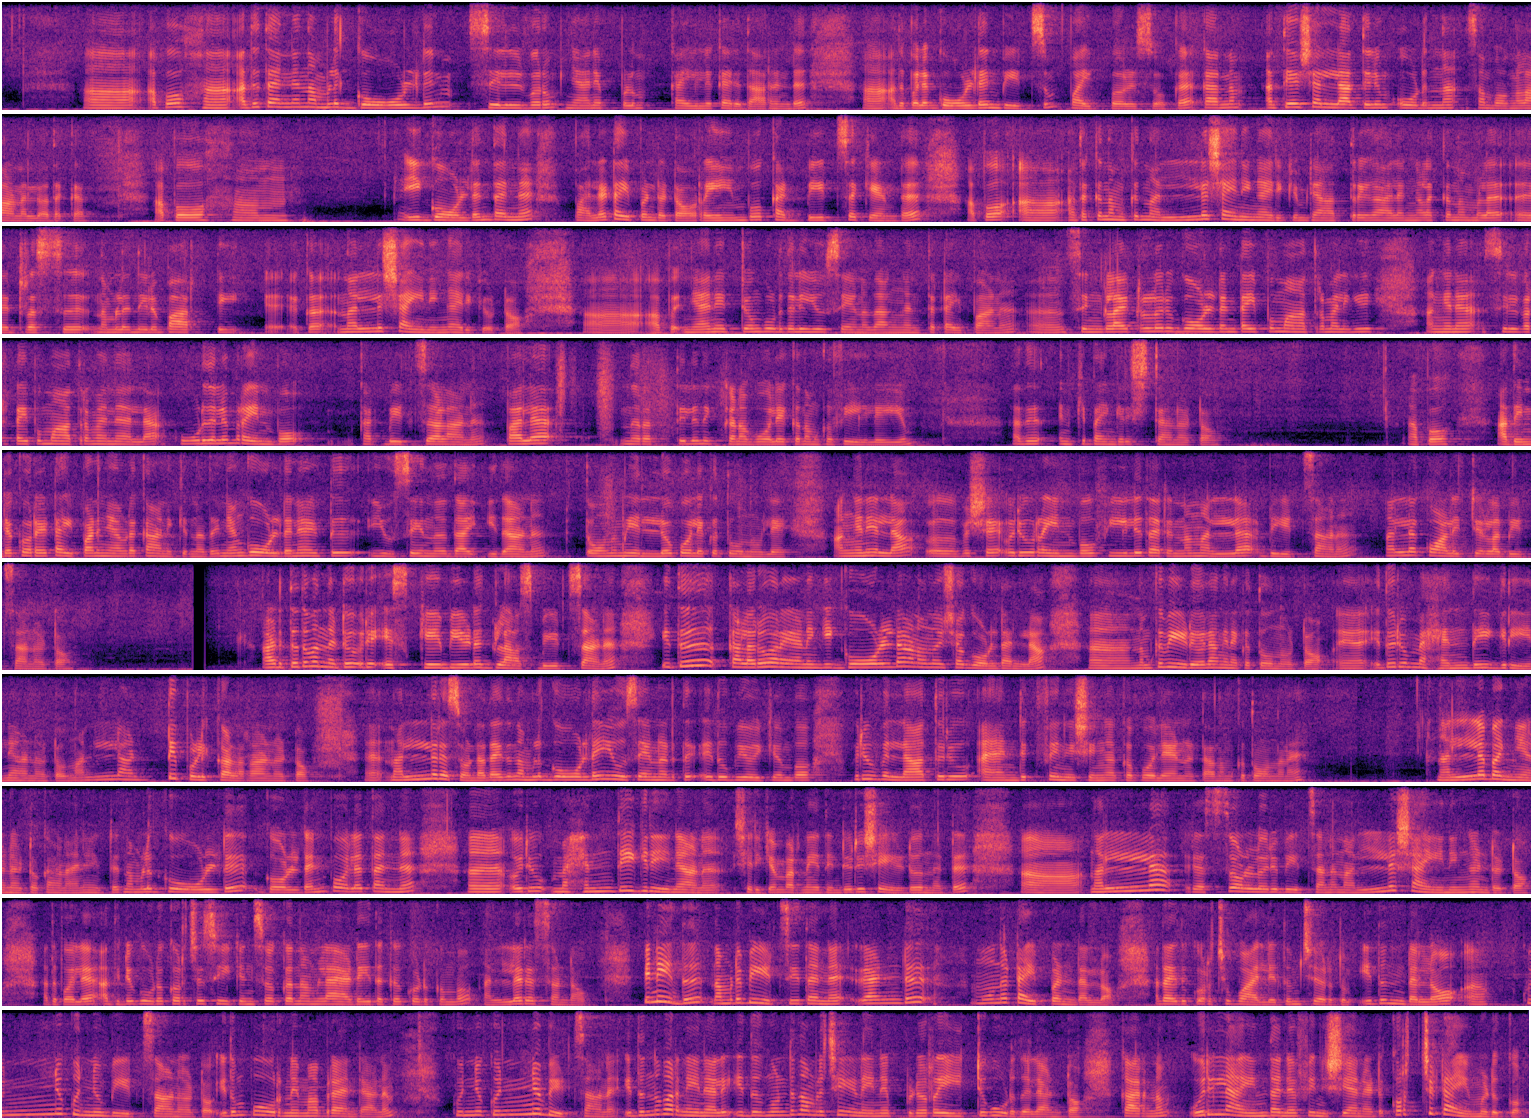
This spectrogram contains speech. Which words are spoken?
അപ്പോൾ അത് തന്നെ നമ്മൾ ഗോൾഡൻ സിൽവറും ഞാൻ എപ്പോഴും കയ്യിൽ കരുതാറുണ്ട്. അതുപോലെ ഗോൾഡൻ ബീഡ്സും വൈറ്റ് പേൾസും ഒക്കെ. കാരണം അത്യാവശ്യം എല്ലാത്തിലും ഓടുന്ന സംഭവങ്ങളാണല്ലോ അതൊക്കെ. അപ്പോൾ ഈ ഗോൾഡൻ തന്നെ പല ടൈപ്പ് ഉണ്ട് കേട്ടോ റെയിൻബോ കട്ട് ബീഡ്സ് ഒക്കെ ഉണ്ട്. അപ്പോൾ അതൊക്കെ നമുക്ക് നല്ല ഷൈനിങ് ആയിരിക്കും. രാത്രി കാലങ്ങളൊക്കെ നമ്മൾ ഡ്രസ്സ് നമ്മൾ എന്തെങ്കിലും പാർട്ടി ഒക്കെ നല്ല ഷൈനിങ് ആയിരിക്കും കേട്ടോ അപ്പോൾ ഞാൻ ഏറ്റവും കൂടുതൽ യൂസ് ചെയ്യണത് അങ്ങനത്തെ ടൈപ്പാണ് സിംഗിളായിട്ടുള്ളൊരു ഗോൾഡൻ ടൈപ്പ് മാത്രം അല്ലെങ്കിൽ അങ്ങനെ സിൽവർ ടൈപ്പ് മാത്രം തന്നെ അല്ല. കൂടുതലും റെയിൻബോ കട്ട് ബീഡ്സുകളാണ് പല നിറത്തിൽ നിൽക്കണ പോലെയൊക്കെ നമുക്ക് ഫീൽ ചെയ്യും. അത് എനിക്ക് ഭയങ്കര ഇഷ്ടമാണ് കേട്ടോ അപ്പോൾ അതിന്റെ കുറേ ടൈപ്പാണ് ഞാൻ ഇവിടെ കാണിക്കുന്നത്. ഞാൻ ഗോൾഡനായിട്ട് യൂസ് ചെയ്യുന്നത് ഇതാണ്. തോന്നും യെല്ലോ പോലെയൊക്കെ തോന്നൂലേ അങ്ങനെയല്ല പക്ഷേ ഒരു റെയിൻബോ ഫീൽ തരുന്ന നല്ല ബീഡ്സാണ് നല്ല ക്വാളിറ്റിയുള്ള ബീഡ്സാണ് കേട്ടോ. അടുത്തത് വന്നിട്ട് ഒരു എസ് കെ ബിയുടെ ഗ്ലാസ് ബീഡ്സ് ആണ്. ഇത് കളർ പറയുകയാണെങ്കിൽ ഗോൾഡ് ആണോ എന്ന് വെച്ചാൽ ഗോൾഡ് അല്ല നമുക്ക് വീഡിയോയിൽ അങ്ങനെയൊക്കെ തോന്നും കേട്ടോ. ഇതൊരു മെഹന്തി ഗ്രീൻ ആണ് കേട്ടോ. നല്ല അടിപൊളി കളറാണ് കേട്ടോ. നല്ല രസമുണ്ട്. അതായത് നമ്മൾ ഗോൾഡൻ യൂസ് ചെയ്യുന്നിടത്ത് ഇത് ഉപയോഗിക്കുമ്പോൾ ഒരു വല്ലാത്തൊരു ആന്റിക് ഫിനിഷിംഗ് ഒക്കെ പോലെയാണ് കേട്ടോ നമുക്ക് തോന്നണേ. നല്ല ഭംഗിയാണ് കേട്ടോ കാണാനായിട്ട്. നമ്മൾ ഗോൾഡ് ഗോൾഡൻ പോലെ തന്നെ ഒരു മെഹന്തി ഗ്രീനാണ് ശരിക്കും പറഞ്ഞാൽ ഇതിന്റെ ഒരു ഷെയ്ഡ് വന്നിട്ട്. നല്ല രസമുള്ളൊരു ബീഡ്സാണ് നല്ല ഷൈനിങ് ഉണ്ട് കേട്ടോ. അതുപോലെ അതിന്റെ കൂടെ കുറച്ച് സീക്വൻസൊക്കെ നമ്മൾ ആഡ് ചെയ്തൊക്കെ കൊടുക്കുമ്പോൾ നല്ല രസമുണ്ടാവും. പിന്നെ ഇത് നമ്മുടെ ബീഡ്സിൽ തന്നെ രണ്ട് മൂന്ന് ടൈപ്പ് ഉണ്ടല്ലോ. അതായത് കുറച്ച് വലുതും ചെറുതും. ഇതുണ്ടല്ലോ കുഞ്ഞു കുഞ്ഞു ബീഡ്സ് ആണ് കേട്ടോ. ഇതും പൂർണിമ ബ്രാൻഡാണ് കുഞ്ഞു കുഞ്ഞു ബീഡ്സ് ആണ്. ഇതെന്ന് പറഞ്ഞു കഴിഞ്ഞാൽ ഇതുകൊണ്ട് നമ്മൾ ചെയ്യണതിന് എപ്പോഴും റേറ്റ് കൂടുതലാണ് കേട്ടോ. കാരണം ഒരു ലൈൻ തന്നെ ഫിനിഷ് ചെയ്യാനായിട്ട് കുറച്ച് ടൈം എടുക്കും.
